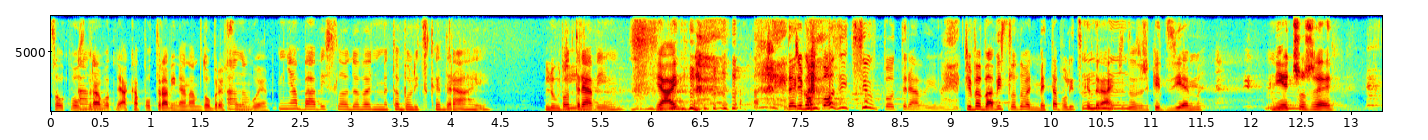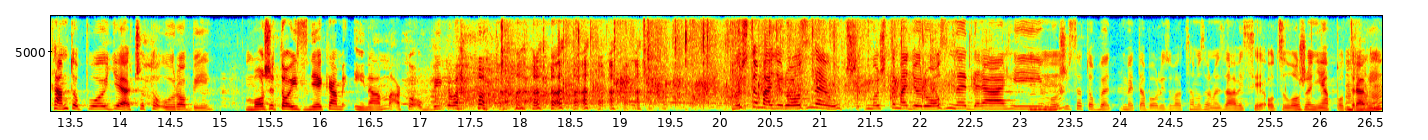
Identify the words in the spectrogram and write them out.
celkovo Áno. zdravotne, aká potravina nám dobre Áno, funguje. mňa baví sledovať metabolické dráhy. Ľudí. Potravín. Jaj? Dekompozíciu potravín. Teba baví sledovať metabolické dráhy? To, že keď zjem niečo, že Kam to pôjde a čo to urobí? môže to ísť niekam inam, ako obvykle? Môže to mať rôzne, môže to mať rôzne dráhy, mm-hmm. môže sa to met- metabolizovať, samozrejme závisí od zloženia potravy.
